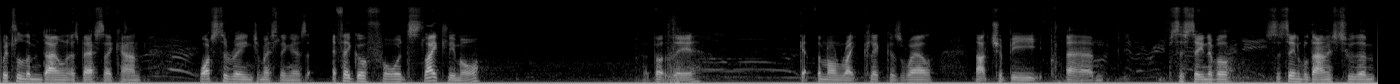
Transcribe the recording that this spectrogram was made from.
whittle them down as best I can. What's the range of my slingers? If they go forward slightly more, about there, get them on right click as well. That should be um, sustainable, sustainable damage to them.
